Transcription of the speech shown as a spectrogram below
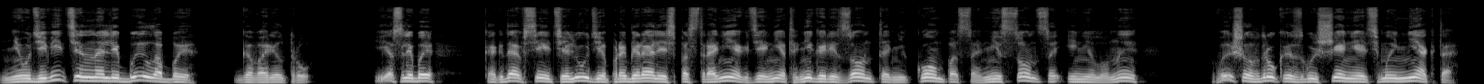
«Неудивительно ли было бы, — говорил Тру, — если бы, когда все эти люди пробирались по стране, где нет ни горизонта, ни компаса, ни солнца и ни луны, вышел вдруг из сгущения тьмы некто,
